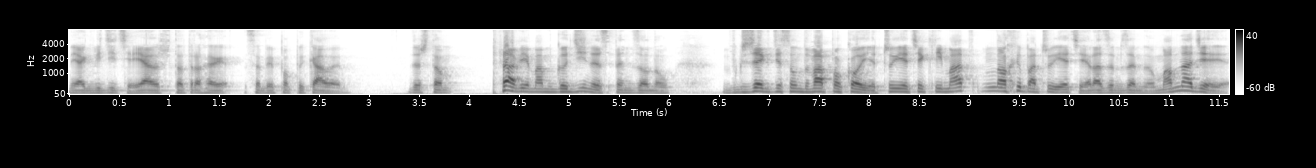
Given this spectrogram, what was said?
Jak widzicie, ja już to trochę sobie popykałem. Zresztą prawie mam godzinę spędzoną w grze, gdzie są dwa pokoje. Czujecie klimat? No chyba czujecie razem ze mną. Mam nadzieję.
